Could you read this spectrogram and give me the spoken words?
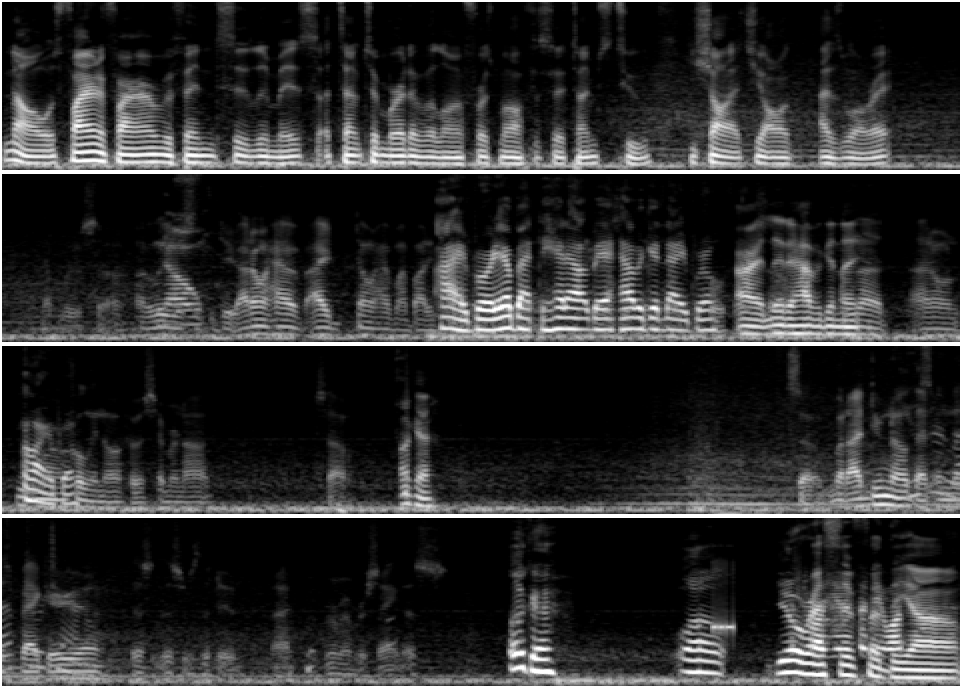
No, it was firing a firearm within city limits, attempt to murder of a law enforcement officer times two. He shot at y'all as well, right? I believe so. I believe No. this is the dude. I don't have I don't have my body. All right, bro. from They're about to head out, man. Have a good night, bro. thing, All right, so later. Have a good night. not. I don't. All right, don't bro. fully know if it was him or not. So. Okay. So, but I do know that in this back area, channel. this this was the dude. I remember saying this. Okay. Well, you're arrested for the uh,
